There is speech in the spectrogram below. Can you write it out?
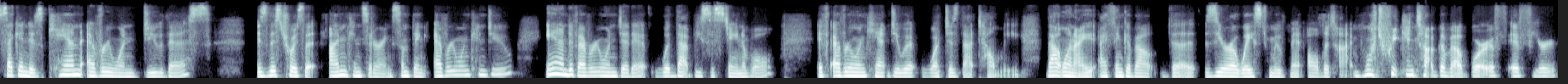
Second is, can everyone do this? Is this choice that I'm considering something everyone can do? And if everyone did it, would that be sustainable? If everyone can't do it, what does that tell me? That one, I, I think about the zero waste movement all the time, which we can talk about more if, if you're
